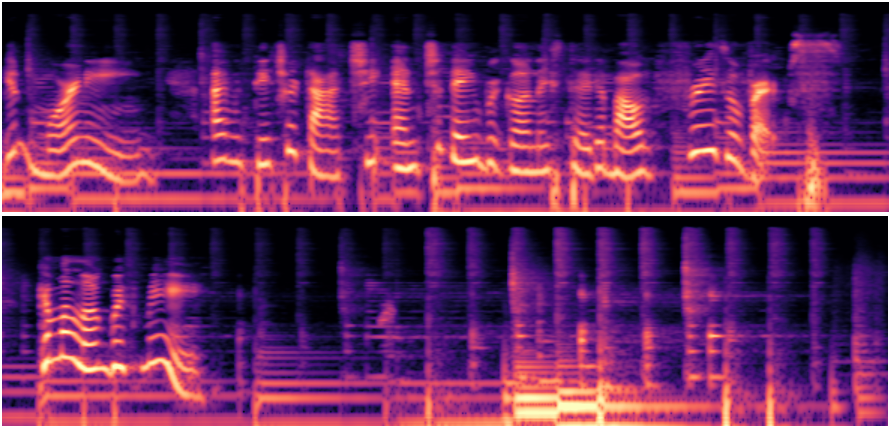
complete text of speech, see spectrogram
Good morning. I'm teacher Tati and today we're gonna study about phrasal verbs. Come along with me.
